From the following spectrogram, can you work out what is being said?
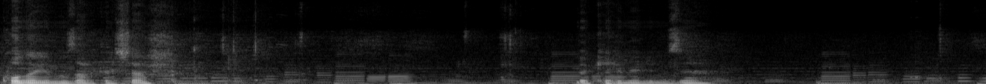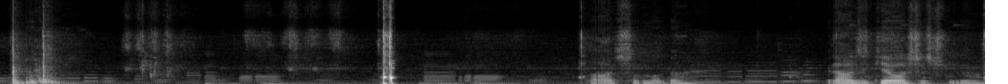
Kolayımız arkadaşlar. Dökelim elimize. Daha açılmadı. Birazcık yavaş açılıyor.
